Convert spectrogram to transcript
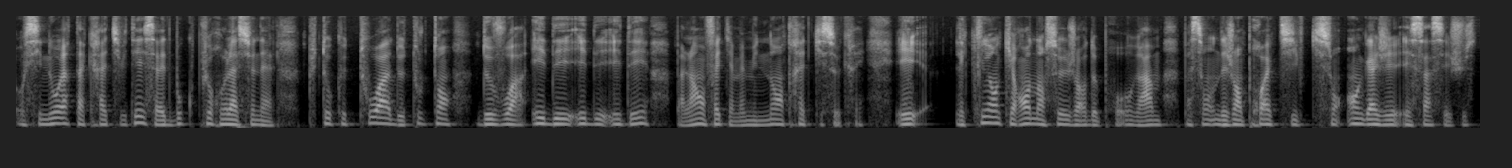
aussi nourrir ta créativité et ça va être beaucoup plus relationnel. Plutôt que toi de tout le temps devoir aider, aider, aider, bah là, en fait, il y a même une entraide qui se crée. Et les clients qui rentrent dans ce genre de programme bah, sont des gens proactifs, qui sont engagés. Et ça, c'est juste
